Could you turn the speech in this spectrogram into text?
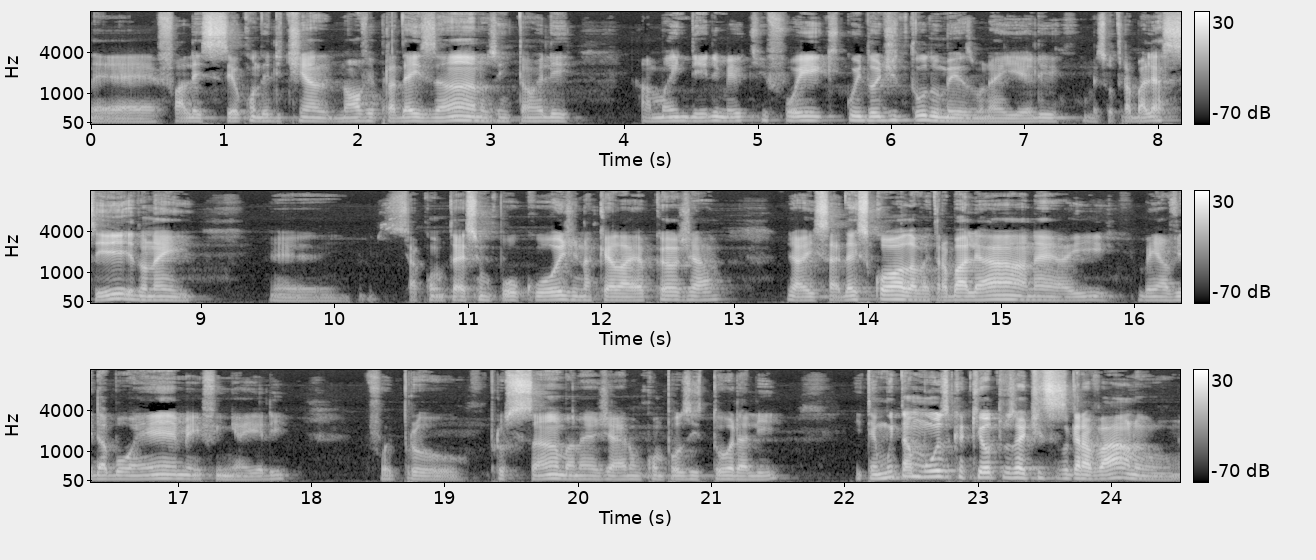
é, faleceu quando ele tinha 9 para 10 anos, então ele a mãe dele meio que foi que cuidou de tudo mesmo, né? E ele começou a trabalhar cedo, né? E, é, se acontece um pouco hoje, naquela época já já aí sai da escola, vai trabalhar, né? Aí vem a vida boêmia, enfim, aí ele foi pro, pro samba, né? Já era um compositor ali. E tem muita música que outros artistas gravaram,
